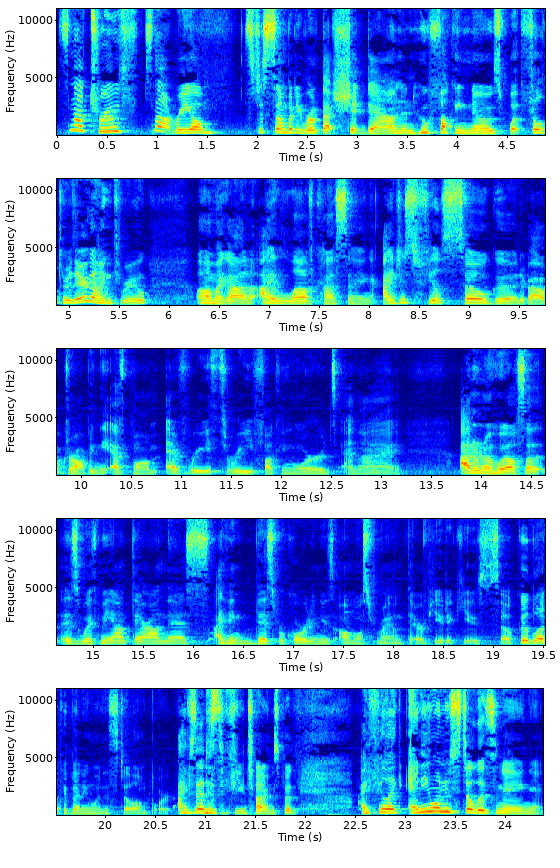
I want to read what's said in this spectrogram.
It's not truth, it's not real. It's just somebody wrote that shit down, and who fucking knows what filter they're going through. Oh my god, I love cussing. I just feel so good about dropping the F bomb every three fucking words, and I I don't know who else is with me out there on this. I think this recording is almost for my own therapeutic use. So good luck if anyone is still on board. I've said this a few times, but I feel like anyone who's still listening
